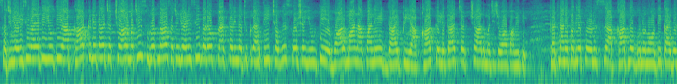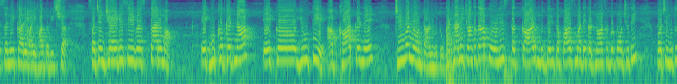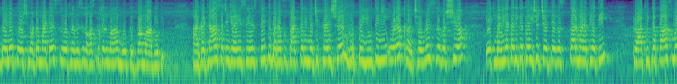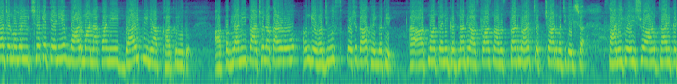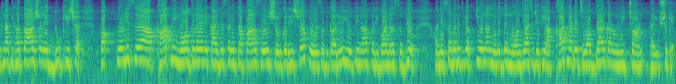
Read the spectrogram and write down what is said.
Sachin JDC વાળાથી યુવતી આપઘાત કરી લેતા ચકચાર મચી સુરતના સચિન જેડીસી બરફ ફેક્ટરી નજીક રહેતી છવ્વીસ વર્ષ યુવતીએ વાળમાં નાખવાની ડાયપી આપઘાત કરી લેતા ચકચાર મચી જવા પામી હતી ઘટનાને પગલે પોલીસે આપઘાતનો ગુનો નોંધી કાયદેસરની કાર્યવાહી હાથ ધરી છે સચિન જીઆઈડીસી વિસ્તારમાં એક દુઃખદ ઘટના એક યુવતીએ આપઘાત કરીને જીવન નોંધાણ્યું હતું. ઘટનાની જાણ થતાં પોલીસ તત્કાળ મૃતદેહની તપાસ માટે ઘટનાસ્થળ પર પહોંચી હતી. પછી મૃતદેહને પોસ્ટમોર્ટમ માટે સુરત નવી હોસ્પિટલમાં મોકલવામાં આવી હતી. આ ઘટના સચિન જયસી સ્થિત બરફ ફેક્ટરી નજીક થઈ છે. મૃત યુવતીની ઓળખ છવ્વીસ વર્ષીય એક મહિલા તરીકે થઈ છે જે તે વિસ્તારમાં રહેતી હતી. પ્રાથમિક તપાસમાં જાણવા મળ્યું છે કે તેણીએ વાળમાં નાખવાની ડાય પીને આપઘાત કર્યો હતો. આ પગલાની પાછળના કારણો અંગે હજુ સ્પષ્ટતા થઈ નથી. આ આત્મહત્યાની ઘટનાથી આસપાસના વિસ્તારમાં ચકચાર મચી ગઈ છે. સ્થાનિક રહીશો અણધારી ઘટનાથી હતાશ અને દુઃખી છે. પોલીસે આપઘાતની નોંધ લઈ અને કાયદેસરની તપાસ શરૂ કરી છે. પોલીસ અધિકારીઓ, યુવતીના પરિવારના સભ્યો અને સંબંધિત વ્યક્તિઓના નિવેદન નોંધ્યા છે, જેથી આપઘાત માટે જવાબદાર કારણોની જાણ થઈ શકે.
